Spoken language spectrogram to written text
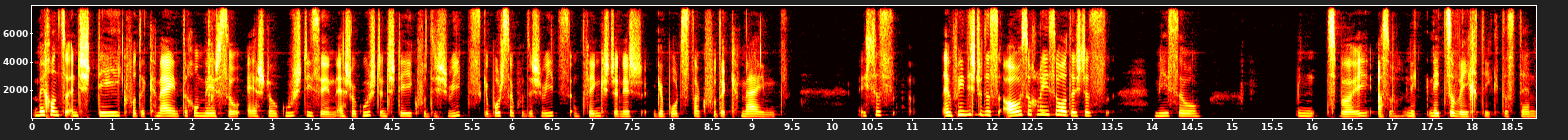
mir kommt so Entstehung von der Gemeinde, da kommt mir so 1. August in Sinn. 1. August Entstehung von der Schweiz, Geburtstag von der Schweiz und Pfingsten ist Geburtstag von der Gemeinde. Ist das, empfindest du das auch so ein so oder ist das mir so zwei, also nicht, nicht so wichtig, dass dann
